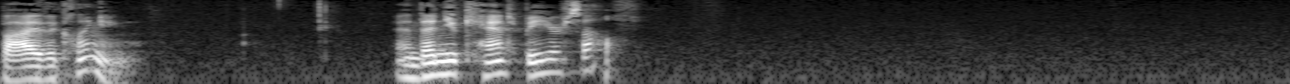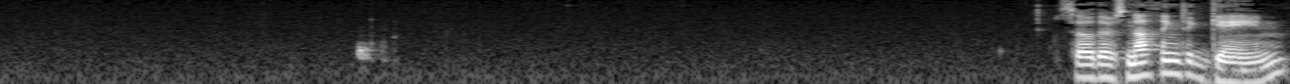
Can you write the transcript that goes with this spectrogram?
by the clinging. And then you can't be yourself. So there's nothing to gain.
